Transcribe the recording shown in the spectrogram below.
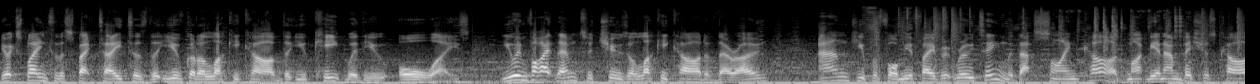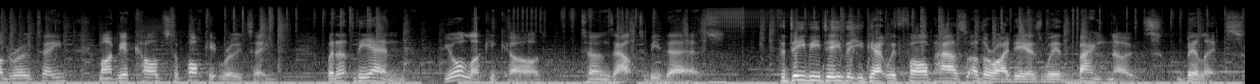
You explain to the spectators that you've got a lucky card that you keep with you always. You invite them to choose a lucky card of their own and you perform your favourite routine with that signed card. Might be an ambitious card routine, might be a cards to pocket routine. But at the end, your lucky card turns out to be theirs. The DVD that you get with Fob has other ideas with banknotes, billets,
